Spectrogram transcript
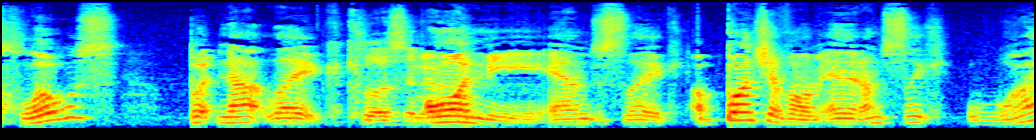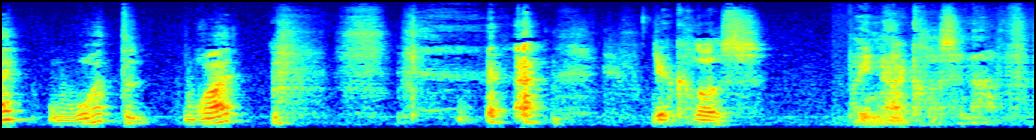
close, but not like Close enough. on me, and I'm just like a bunch of them, and I'm just like, what? What the what? You're close, but you're not close enough.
